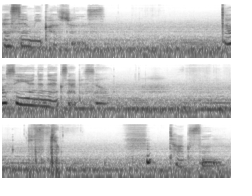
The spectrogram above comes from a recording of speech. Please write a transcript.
and send me questions. I'll see you in the next episode. Talk soon.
